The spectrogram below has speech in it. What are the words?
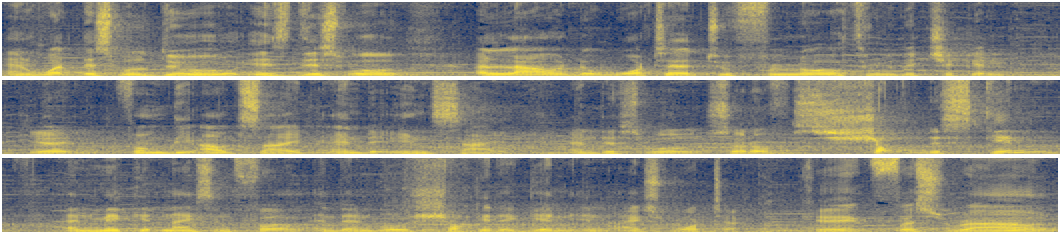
And what this will do is this will allow the water to flow through the chicken, yeah, from the outside and the inside. And this will sort of shock the skin and make it nice and firm, and then we'll shock it again in ice water. Okay, first round.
